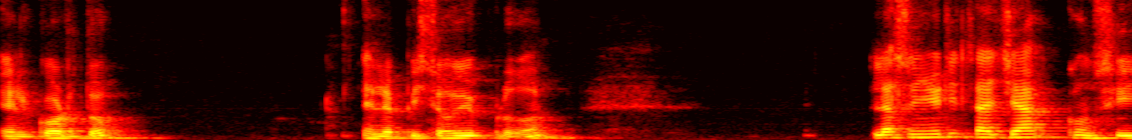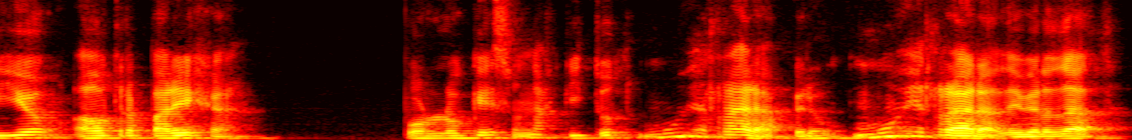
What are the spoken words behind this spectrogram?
el corto, el episodio, perdón, la señorita ya consiguió a otra pareja, por lo que es una actitud muy rara, pero muy rara, de verdad.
